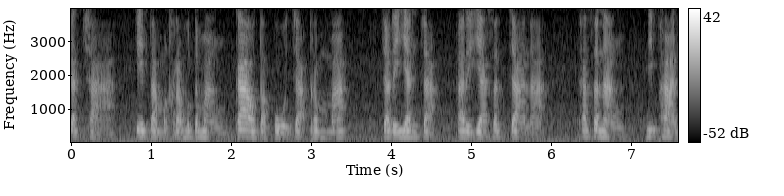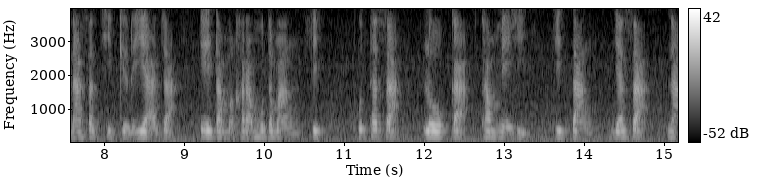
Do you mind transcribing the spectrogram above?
กัจฉา เอตัมมังครมุตมัง 9. ตะโปจะพรหมะ จริยันจะอริยสัจจานะ ทัสนัง นิพานาสัจฉิกิริยาจะ เอตัมมังครมุตมัง 10. พุทธสะ โลกะธรรมเมหิ จิตตังยสะนะ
